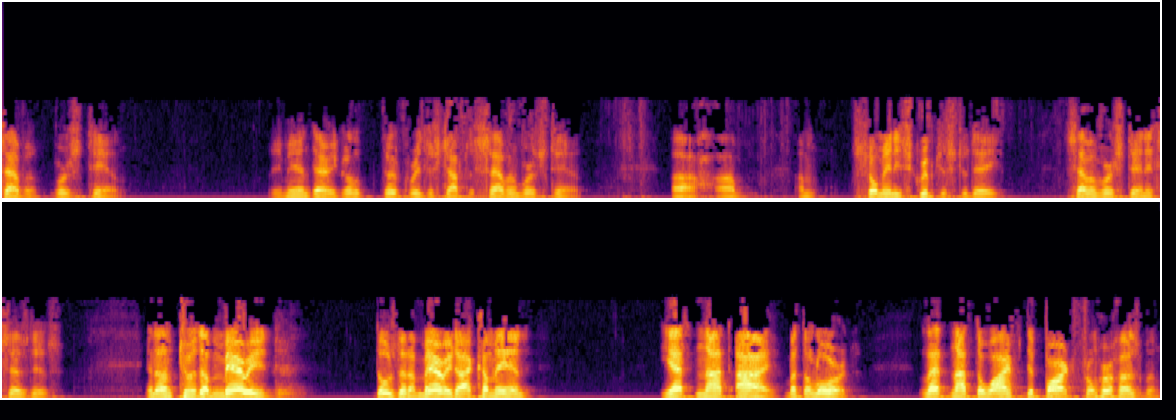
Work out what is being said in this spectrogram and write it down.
7, verse 10. Amen. There you go. 3 Corinthians chapter 7, verse 10. Uh, um, um, so many scriptures today. 7 verse 10, it says this. And unto the married, those that are married, I command, yet not I, but the Lord. Let not the wife depart from her husband.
